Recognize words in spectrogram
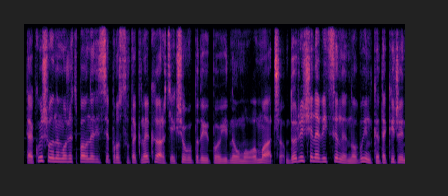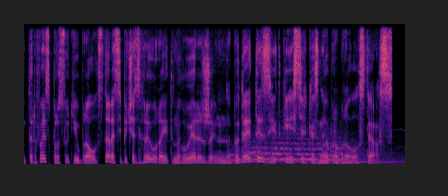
Також вони можуть спавнитися просто так на карті, якщо випаде відповідна умова матчу. До речі, навіть це не новинка, такий же інтерфейс присутній у Brawl Stars під час гри у рейтинговий режим. Не питайте, звідки я стільки знаю про Brawl Stars.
